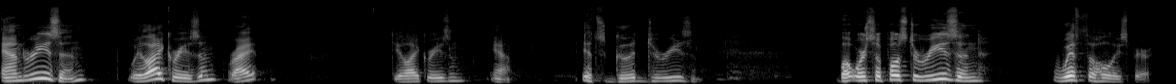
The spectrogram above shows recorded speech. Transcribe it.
and reason. We like reason, right? Do you like reason? Yeah. It's good to reason. But we're supposed to reason with the Holy Spirit.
